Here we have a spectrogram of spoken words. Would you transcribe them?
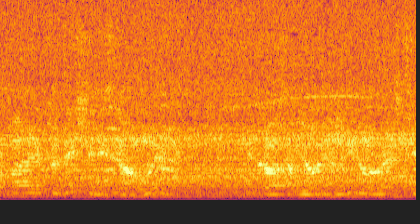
Your final position is not winning because of your illegal arrest.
